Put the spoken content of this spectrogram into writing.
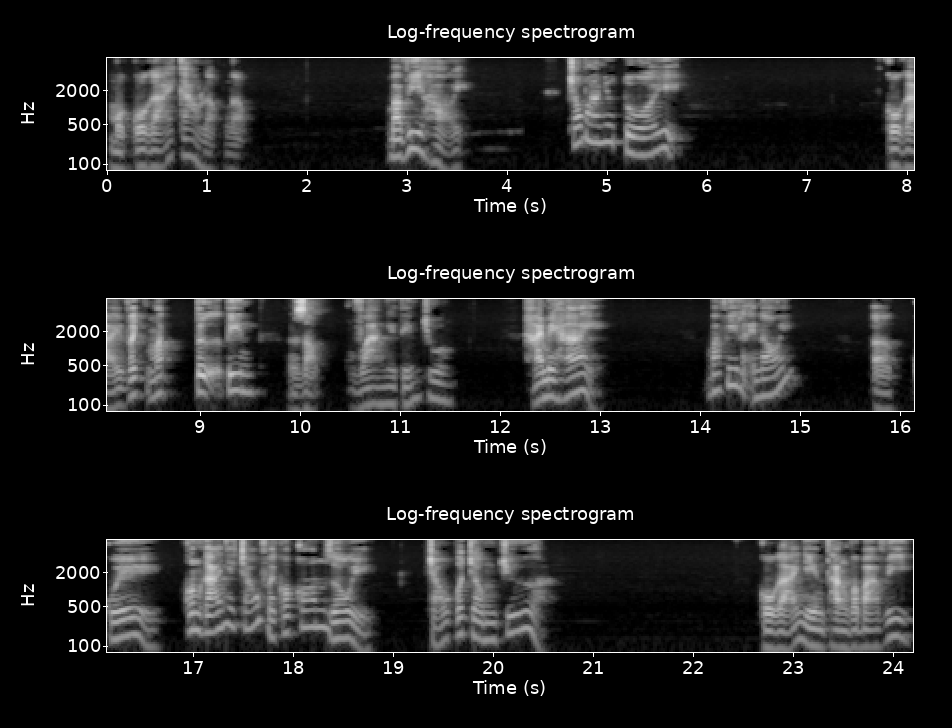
một cô gái cao lộc ngọc. Bà Vi hỏi, cháu bao nhiêu tuổi? Cô gái vách mắt tự tin, giọng vang như tiếng chuông. 22. Bà Vi lại nói, ở quê, con gái như cháu phải có con rồi. Cháu có chồng chưa? Cô gái nhìn thẳng vào bà Vi.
